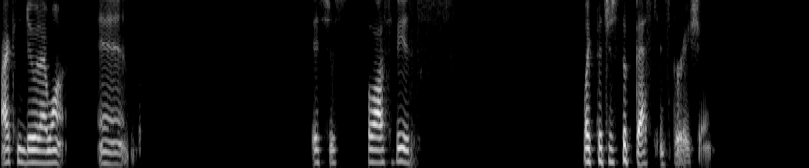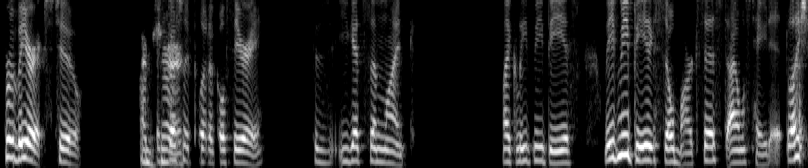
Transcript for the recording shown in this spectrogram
i can do what i want. And it's just philosophy is like the just the best inspiration for lyrics too i'm sure especially political theory because you get some like like leave me be is leave me be is so Marxist. I almost hate it. Like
